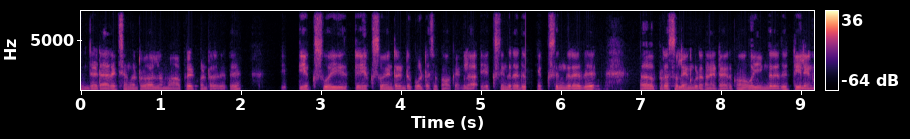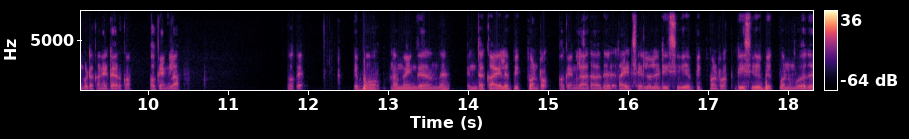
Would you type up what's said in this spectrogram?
இந்த டைரக்ஷன் கண்ட்ரோல் நம்ம ஆப்ரேட் பண்ணுறதுக்கு எக்ஸ் ஒய் எக்ஸ் ஒயின் ரெண்டு போர்ட் வச்சுருக்கோம் ஓகேங்களா எக்ஸுங்கிறது எக்ஸுங்கிறது ப்ரெஷர் லைன் கூட கனெக்ட் ஆகிருக்கும் ஒய்ங்கிறது டி லைன் கூட கனெக்ட் ஆகிருக்கும் ஓகேங்களா ஓகே இப்போ நம்ம இங்கேருந்து இந்த காயில பிக் பண்ணுறோம் ஓகேங்களா அதாவது ரைட் சைடில் உள்ள டிசிவியை பிக் பண்ணுறோம் டிசிவியை பிக் பண்ணும்போது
